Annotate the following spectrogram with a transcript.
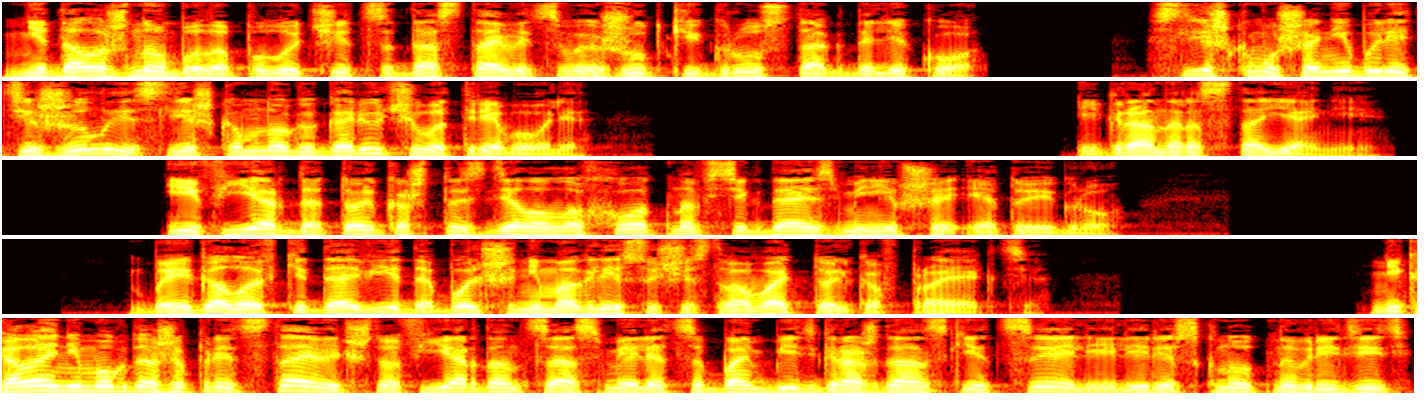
не должно было получиться доставить свой жуткий груз так далеко. Слишком уж они были тяжелы, слишком много горючего требовали. Игра на расстоянии. И Фьерда только что сделала ход, навсегда изменивший эту игру. Боеголовки Давида больше не могли существовать только в проекте. Николай не мог даже представить, что фьерданцы осмелятся бомбить гражданские цели или рискнут навредить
